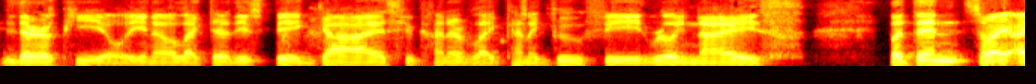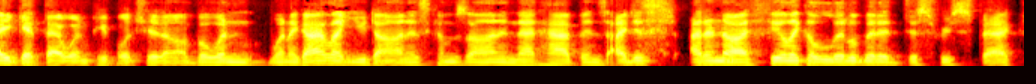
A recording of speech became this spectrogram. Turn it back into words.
their appeal, you know, like they're these big guys who kind of like kind of goofy, really nice but then, so I, I, get that when people cheer them on. But when when a guy like Udonis comes on and that happens, I just I don't know. I feel like a little bit of disrespect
